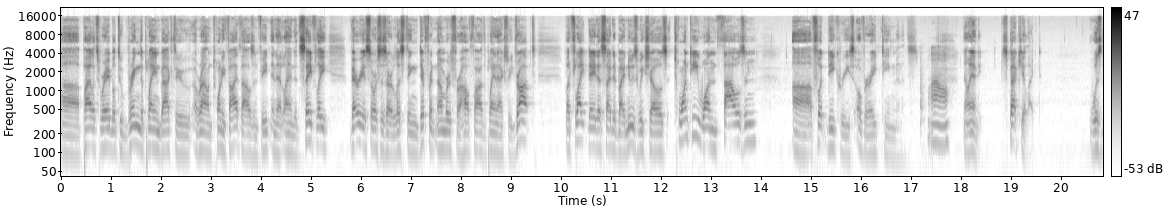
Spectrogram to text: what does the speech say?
uh, pilots were able to bring the plane back to around 25,000 feet and it landed safely. Various sources are listing different numbers for how far the plane actually dropped, but flight data cited by Newsweek shows 21,000 uh, foot decrease over 18 minutes. Wow. Now, Andy, speculate. Was,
